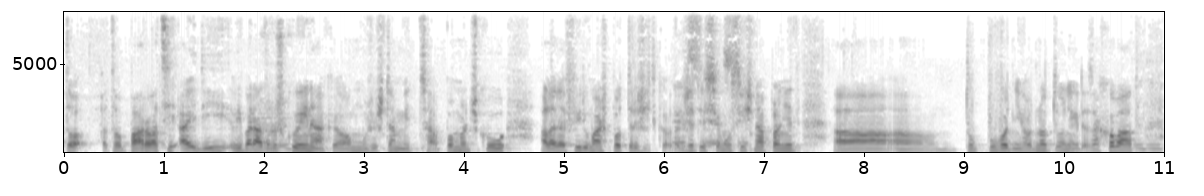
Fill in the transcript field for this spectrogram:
to, to párovací ID vypadá mm-hmm. trošku jinak. Jo? Můžeš tam mít třeba pomlčku, ale ve feedu máš podtržítko. Yes, Takže ty si yes, musíš naplnit a, a, tu původní hodnotu, někde zachovat, mm-hmm.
